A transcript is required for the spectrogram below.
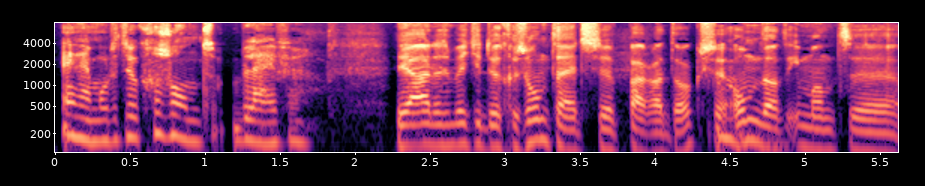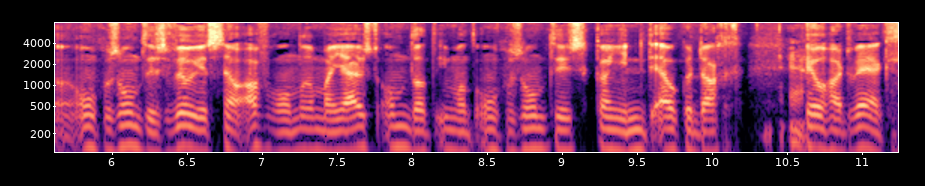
En hij moet natuurlijk gezond blijven. Ja, dat is een beetje de gezondheidsparadox. Ja. Omdat iemand ongezond is, wil je het snel afronden. Maar juist omdat iemand ongezond is, kan je niet elke dag ja. heel hard werken.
